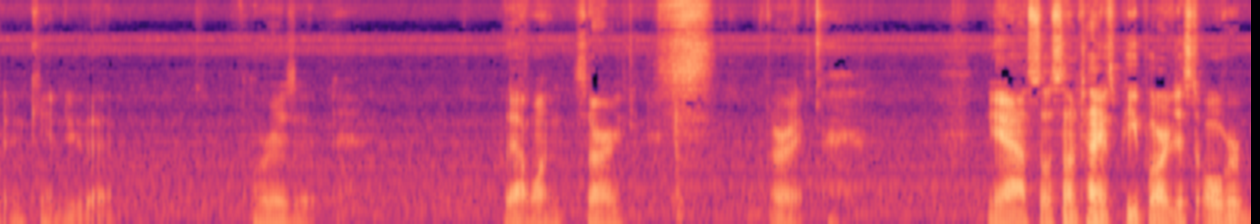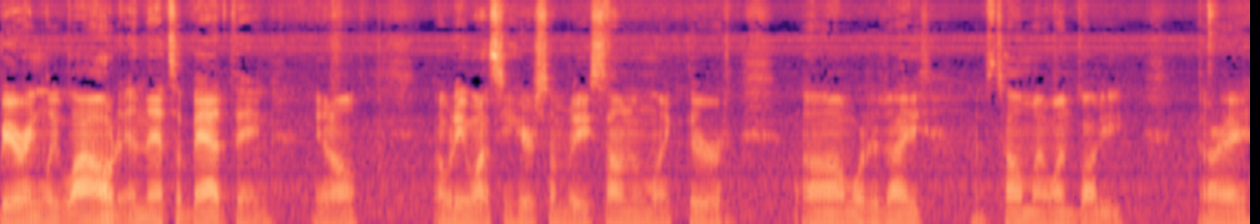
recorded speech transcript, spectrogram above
I can't do that where is it? That one, sorry. Alright. Yeah, so sometimes people are just overbearingly loud, and that's a bad thing. you know. Nobody wants to hear somebody sounding like they're, um, what did I, I was telling my one buddy, alright,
